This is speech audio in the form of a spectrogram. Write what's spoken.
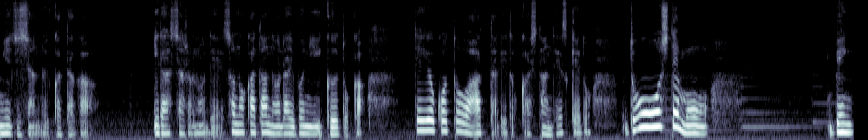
ミュージシャンの方がいらっしゃるのでその方のライブに行くとか。っていうことはあったりとかしたんですけど。どうしても勉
